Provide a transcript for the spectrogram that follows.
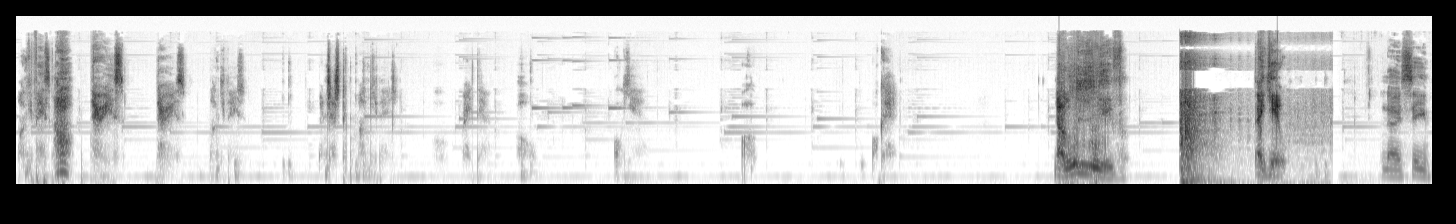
Monkey face. Oh, there he is. There he is. Monkey face. Now leave! Thank you! Now see.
